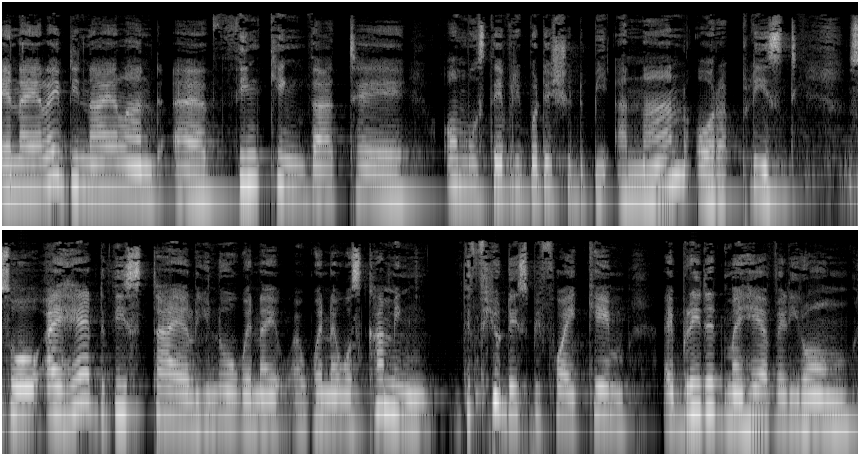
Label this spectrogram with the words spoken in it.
And I arrived in Ireland uh, thinking that uh, almost everybody should be a nun or a priest. So I had this style, you know, when I when I was coming, the few days before I came, I braided my hair very long,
